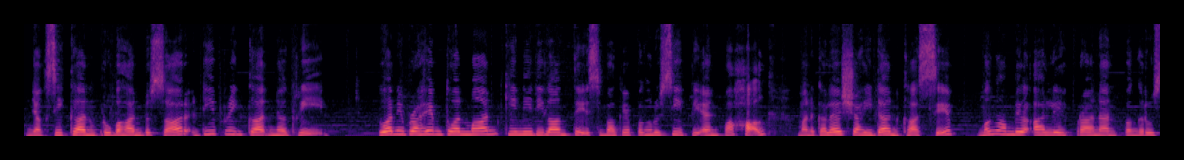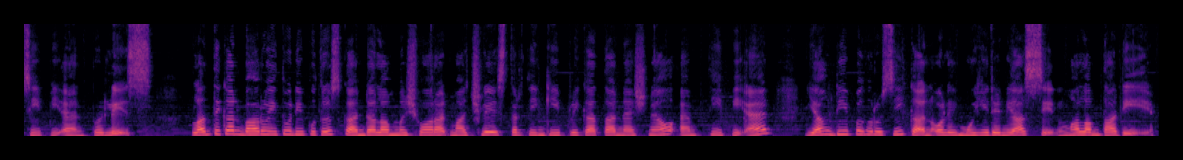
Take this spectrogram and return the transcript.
menyaksikan perubahan besar di peringkat negeri. Tuan Ibrahim Tuan Man kini dilantik sebagai pengerusi PN Pahang manakala Syahidan Kasib mengambil alih peranan pengerusi PN Perlis. Pelantikan baru itu diputuskan dalam mesyuarat Majlis Tertinggi Perikatan Nasional MTPN yang dipengerusikan oleh Muhyiddin Yassin malam tadi.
